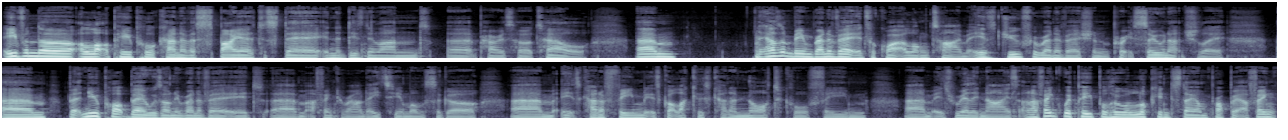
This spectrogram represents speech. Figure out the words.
even though a lot of people kind of aspire to stay in the Disneyland uh, Paris hotel, um, it hasn't been renovated for quite a long time. It is due for renovation pretty soon actually. Um, but Newport Bay was only renovated, um, I think, around 18 months ago. Um, it's kind of theme, it's got like this kind of nautical theme. Um, it's really nice. And I think with people who are looking to stay on property, I think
